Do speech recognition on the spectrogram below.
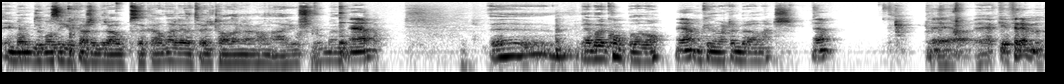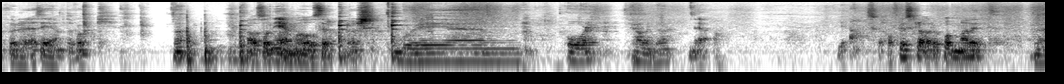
det. man, Du må sikkert kanskje dra og oppsøke han, eller eventuelt ta det en gang han er i Oslo. Men Ja. eh, jeg bare kom på det nå. Ja. Han kunne vært en bra match. ja. Jeg er ikke fremmed for å si hjem til folk. Nei. Ha sånn hjemme hos reportasje. Bor i eh, Ål i Hallingdal. Ja. Ja, skal alltids klare å komme meg dit. Det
